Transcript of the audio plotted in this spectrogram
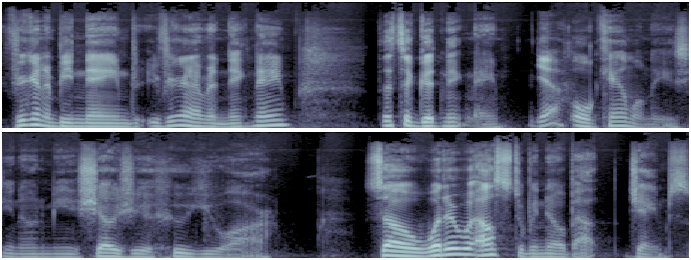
if you're gonna be named, if you're gonna have a nickname, that's a good nickname Yeah. old camel knees. You know what I mean? It shows you who you are. So, what else do we know about James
